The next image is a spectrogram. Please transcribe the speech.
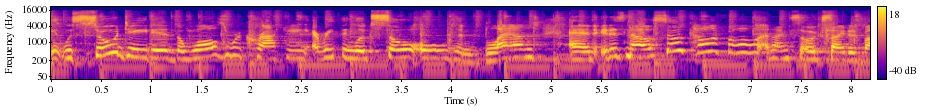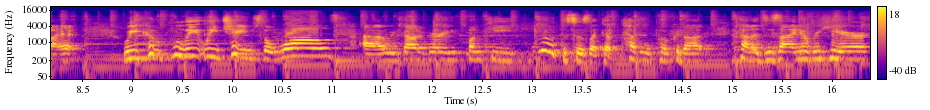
It was so dated, the walls were cracking, everything looked so old and bland, and it is now so colorful, and I'm so excited by it. We completely changed the walls. Uh, we've got a very funky, you know what this is, like a pebble polka dot kind of design over here.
